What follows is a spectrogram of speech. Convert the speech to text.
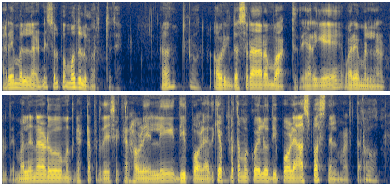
ಅರೆ ಮಲೆನಾಡಿನ ಸ್ವಲ್ಪ ಮೊದಲು ಬರ್ತದೆ. ಹಾಂ? ಅವ್ರಿಗೆ ದಸರಾ ಆರಂಭ ಆಗ್ತದೆ. ಯಾರಿಗೆ? ಅರೆ ಮಲೆನಾಡು ಪ್ರದೇಶ ಮಲೆನಾಡು ಮತ್ತು ಘಟ್ಟ ಪ್ರದೇಶ ಕರಾವಳಿಯಲ್ಲಿ ದೀಪಾವಳಿ ಅದಕ್ಕೆ ಪ್ರಥಮ ಕೊಯ್ಲು ದೀಪಾವಳಿ ಆಸ್ಪಾಸ್ನಲ್ಲಿ ಮಾಡ್ತಾರೆ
